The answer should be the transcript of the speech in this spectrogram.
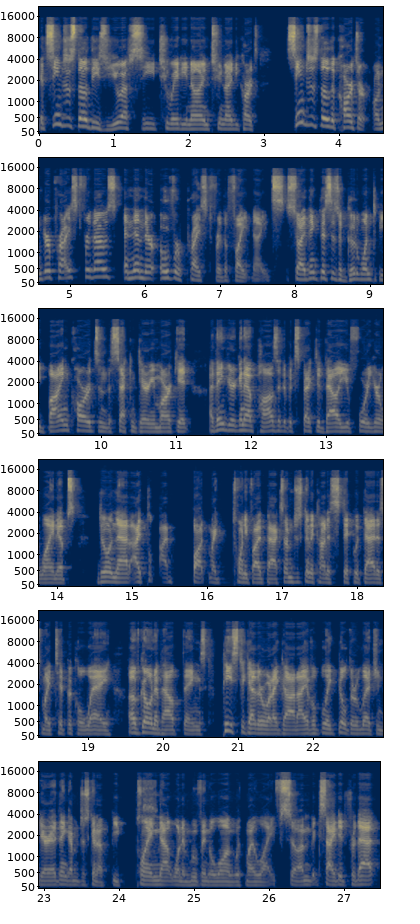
It seems as though these UFC 289, 290 cards seems as though the cards are underpriced for those and then they're overpriced for the fight nights. So I think this is a good one to be buying cards in the secondary market. I think you're going to have positive expected value for your lineups doing that. I I bought my 25 packs. I'm just going to kind of stick with that as my typical way of going about things. Piece together what I got. I have a Blake Bilder legendary. I think I'm just going to be playing that one and moving along with my life. So I'm excited for that.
